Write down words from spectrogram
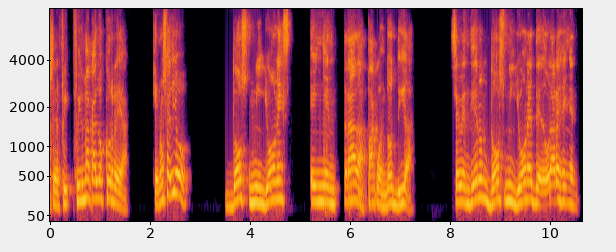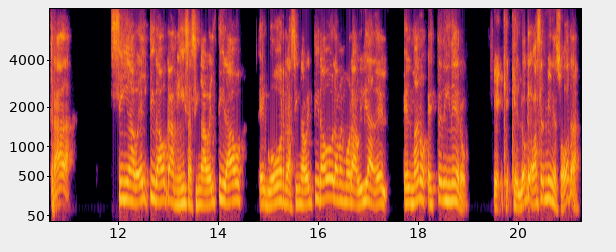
Se fi- firma Carlos Correa, que no se dio dos millones en entradas, Paco, en dos días. Se vendieron dos millones de dólares en entradas sin haber tirado camisa, sin haber tirado eh, gorra, sin haber tirado la memorabilia de él. Hermano, este dinero, que es lo que va a hacer Minnesota.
